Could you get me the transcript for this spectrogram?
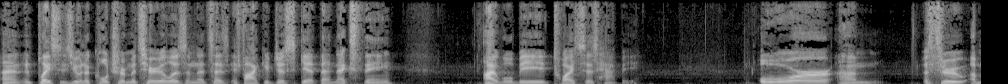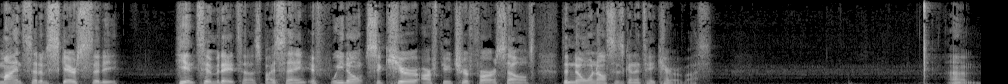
and, and places you in a culture of materialism that says, if I could just get that next thing, I will be twice as happy. Or um, through a mindset of scarcity, he intimidates us by saying, if we don't secure our future for ourselves, then no one else is going to take care of us. Um,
